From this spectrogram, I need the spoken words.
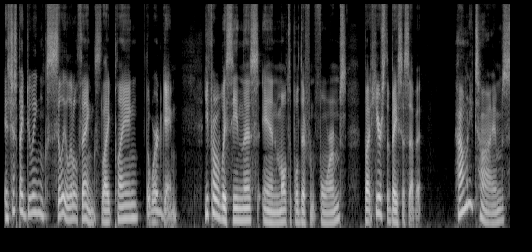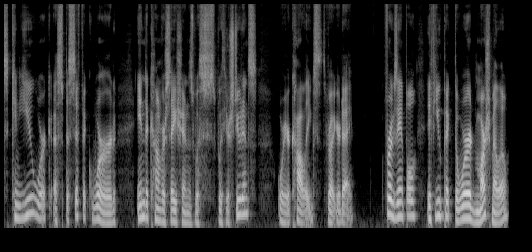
is just by doing silly little things like playing the word game. You've probably seen this in multiple different forms, but here's the basis of it. How many times can you work a specific word into conversations with, with your students or your colleagues throughout your day? For example, if you picked the word marshmallow,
